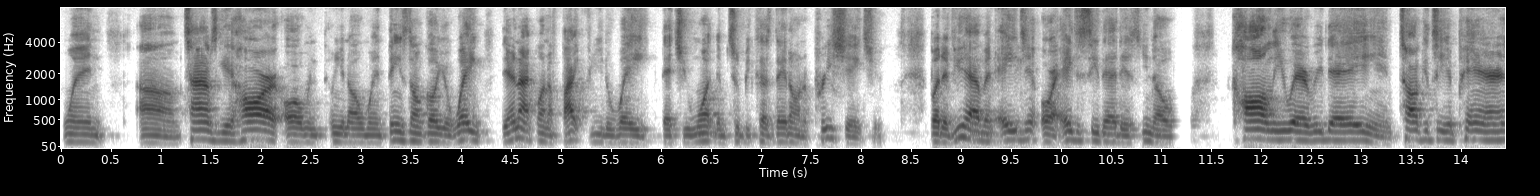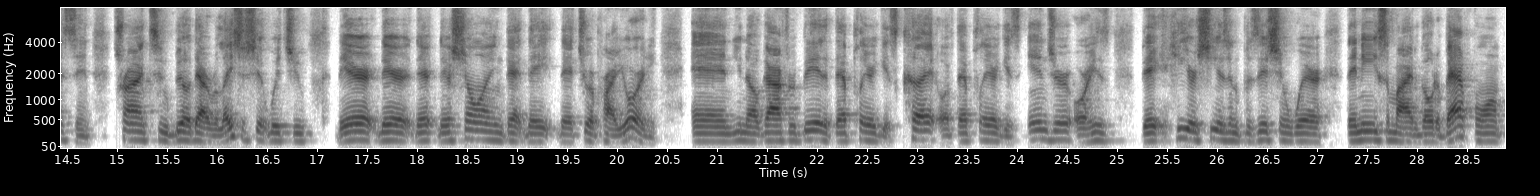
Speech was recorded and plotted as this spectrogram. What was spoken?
when um, times get hard or when you know when things don't go your way, they're not going to fight for you the way that you want them to because they don't appreciate you. But if you have an agent or agency that is, you know, calling you every day and talking to your parents and trying to build that relationship with you they're they're they're, they're showing that they that you're a priority. And you know god forbid if that player gets cut or if that player gets injured or his they he or she is in a position where they need somebody to go to bat for them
